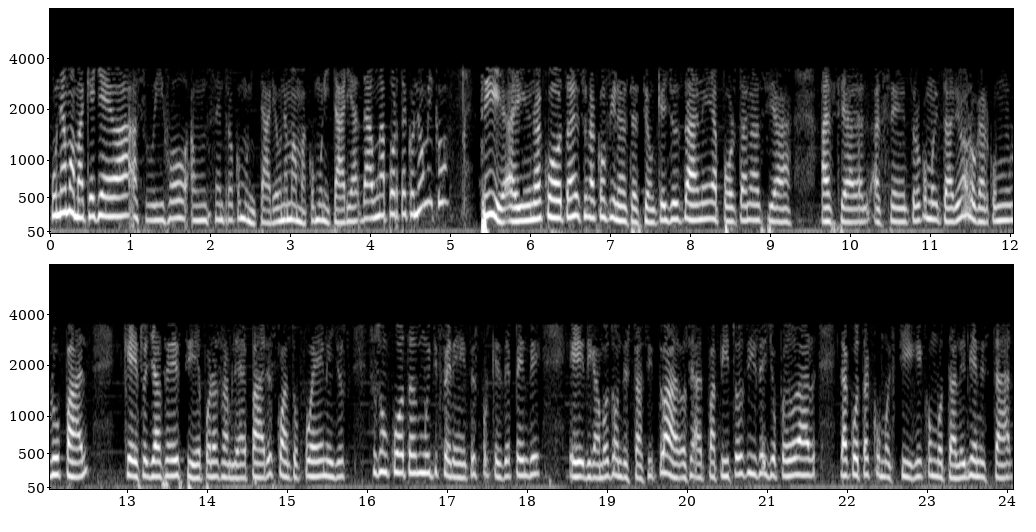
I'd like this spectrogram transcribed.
Una mamá que lleva a su hijo a un centro comunitario, una mamá comunitaria, ¿da un aporte económico? Sí, hay una cuota, es una confinanciación que ellos dan y aportan hacia hacia el centro comunitario, al hogar como grupal, que eso ya se decide por la asamblea de padres, cuánto pueden ellos, eso son cuotas muy diferentes porque es depende, eh, digamos, dónde está situado, o sea, Papitos dice, yo puedo dar la cuota como exige, como tal el bienestar,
